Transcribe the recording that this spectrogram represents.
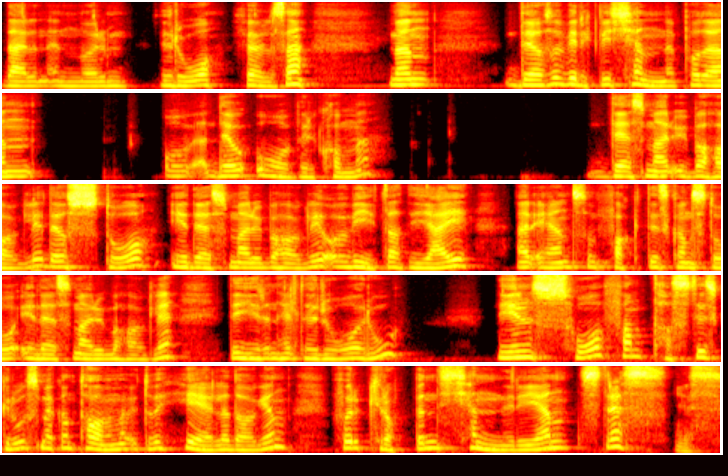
det er en enorm rå følelse. Men det å så virkelig kjenne på den Det å overkomme det som er ubehagelig, det å stå i det som er ubehagelig, og vite at jeg er en som faktisk kan stå i det som er ubehagelig, det gir en helt rå ro. Det gir en så fantastisk ro som jeg kan ta med meg utover hele dagen, for kroppen kjenner igjen stress. Yes.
